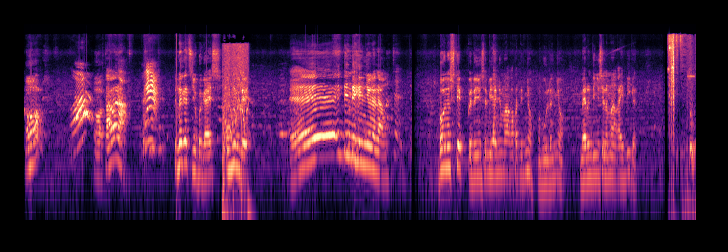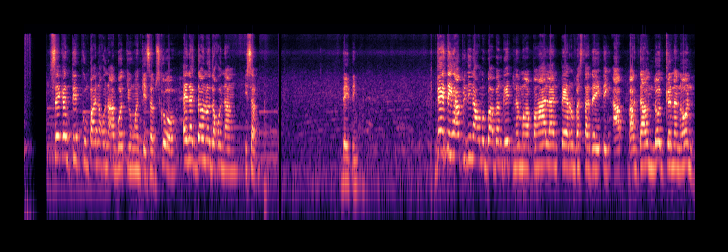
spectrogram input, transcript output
Oh? What? Oh, tama na. Na! Nagets nyo ba guys? Kung hindi, eh, intindihin nyo na lang. Bonus tip, pwede nyo sabihan yung mga kapatid nyo, magulang nyo. Meron din nyo silang mga kaibigan. Second tip kung paano ko naabot yung 1k subs ko, ay nag-download ako ng isang dating app. Dating app, hindi na ako magbabanggit ng mga pangalan, pero basta dating app, mag-download ka na nun.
